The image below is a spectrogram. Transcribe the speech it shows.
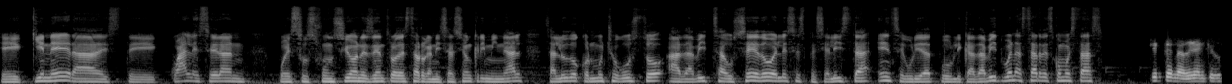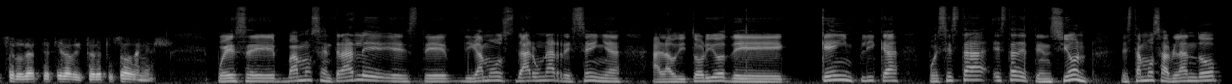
eh, quién era, este, cuáles eran pues sus funciones dentro de esta organización criminal. Saludo con mucho gusto a David Saucedo, él es especialista en seguridad pública. David, buenas tardes, ¿cómo estás? ¿Qué tal, Adrián? Quiero saludarte aquí a la auditoría de tus órdenes pues eh, vamos a entrarle, este, digamos, dar una reseña al auditorio de qué implica pues esta, esta detención. Estamos hablando,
